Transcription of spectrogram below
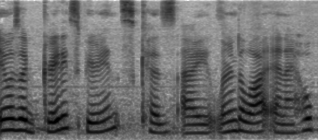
it was a great experience because I learned a lot, and I hope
